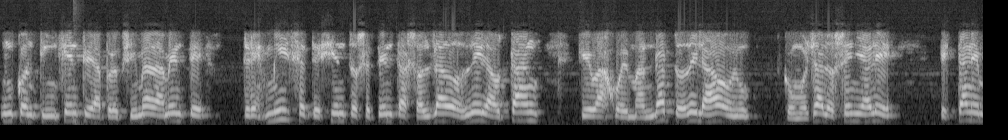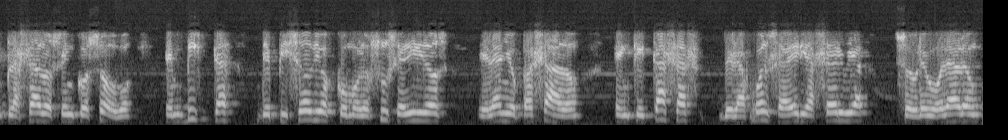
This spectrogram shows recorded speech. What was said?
un contingente de aproximadamente 3.770 soldados de la OTAN que bajo el mandato de la ONU, como ya lo señalé, están emplazados en Kosovo en vista de episodios como los sucedidos el año pasado, en que casas de la Fuerza Aérea Serbia sobrevolaron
